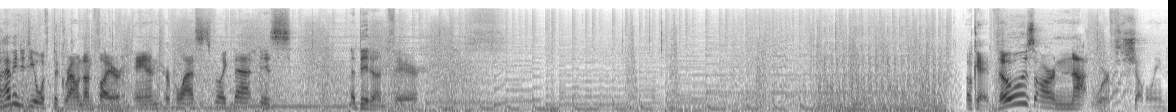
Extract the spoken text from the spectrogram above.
Also, having to deal with the ground on fire and her blasts like that is a bit unfair. Okay, those are not worth shoveling.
